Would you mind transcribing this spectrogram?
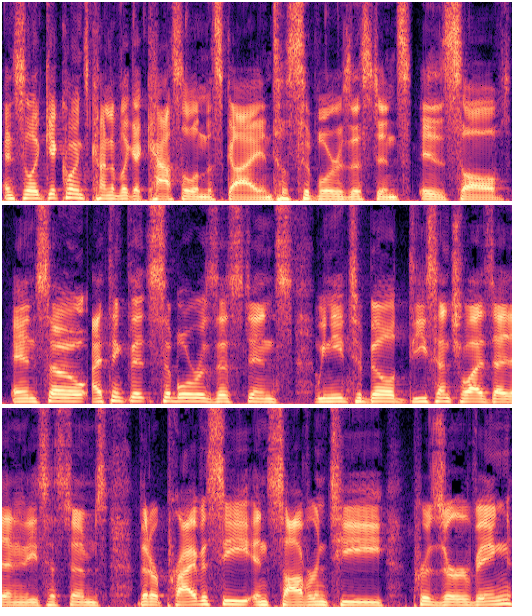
And so, like, Gitcoin's kind of like a castle in the sky until Sybil resistance is solved. And so I think that Sybil resistance, we need to build decentralized identity systems that are privacy and sovereignty preserving,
